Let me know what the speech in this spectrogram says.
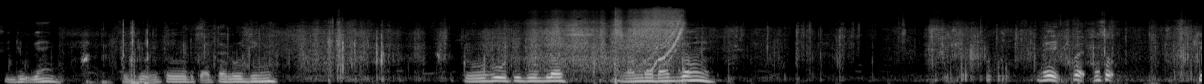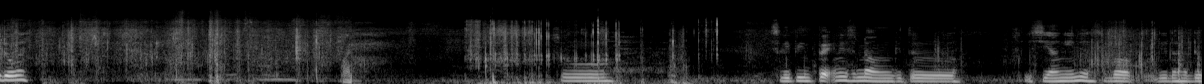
Sejuk kan? Sejuk tu dekat atas lodging ni. Suhu 17 Nambah darjah ni Baik, cepat masuk Tidur kan So Sleeping pack ni senang kita Isi angin ni Sebab dia dah ada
